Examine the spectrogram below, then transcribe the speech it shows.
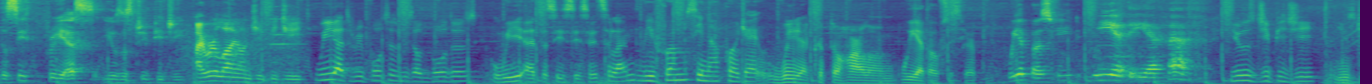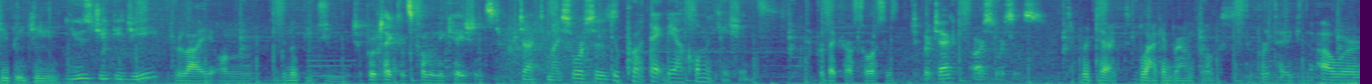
The C3S uses GPG. I rely on GPG. We at Reporters Without Borders. We at the CC Switzerland. We from Sinar Project. We at Crypto Harlem. We at OFCCRP. We at BuzzFeed. We at the EFF. Use GPG. Use GPG. Use GPG. Rely on GNU-PG. To protect its communications. To protect my sources. To protect their communications. To protect our sources. To protect our sources. To protect black and brown folks. To protect our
